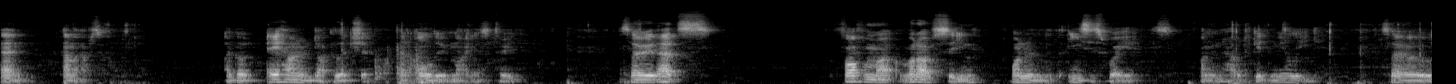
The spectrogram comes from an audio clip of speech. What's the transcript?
and I'm out. I got 800 dark elixir and I'll do minus 3. So that's far from what I've seen one of the easiest ways on how to get in your league. So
